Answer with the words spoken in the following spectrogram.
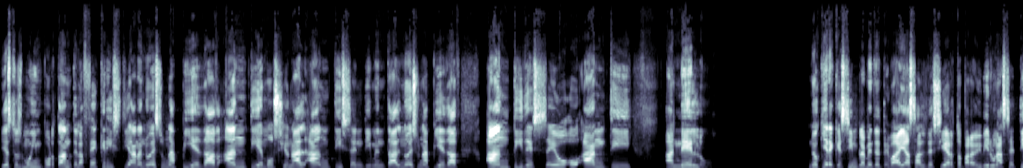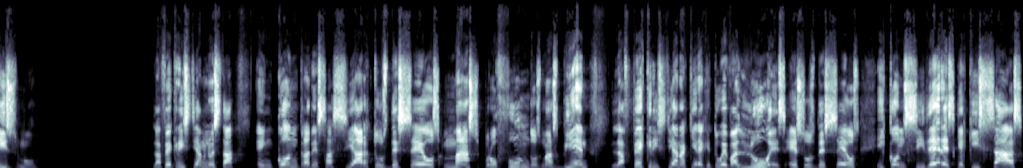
Y esto es muy importante. La fe cristiana no es una piedad antiemocional, antisentimental, no es una piedad antideseo o anti-anhelo. No quiere que simplemente te vayas al desierto para vivir un ascetismo. La fe cristiana no está en contra de saciar tus deseos más profundos, más bien la fe cristiana quiere que tú evalúes esos deseos y consideres que quizás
